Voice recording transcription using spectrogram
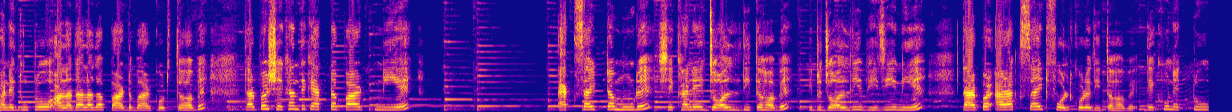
মানে দুটো আলাদা আলাদা পার্ট বার করতে হবে। তারপর সেখান থেকে একটা পার্ট নিয়ে এক সাইডটা মুড়ে সেখানে জল দিতে হবে, একটু জল দিয়ে ভিজিয়ে নিয়ে, তারপর আর এক সাইড ফোল্ড করে দিতে হবে। দেখুন, একটু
